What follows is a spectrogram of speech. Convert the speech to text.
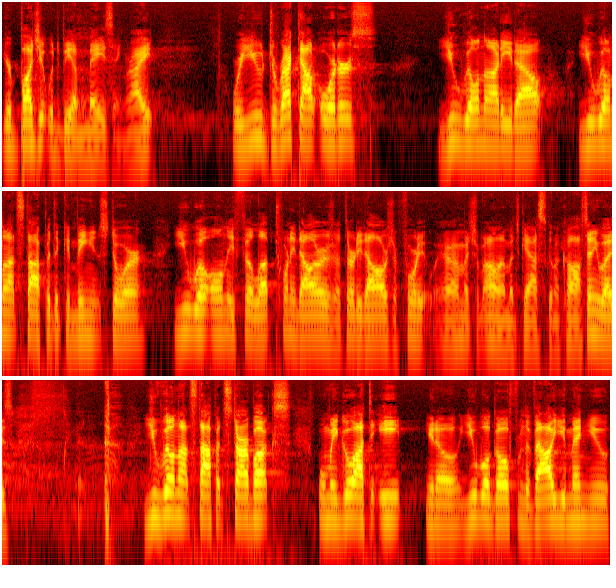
your budget would be amazing, right? Where you direct out orders, you will not eat out, you will not stop at the convenience store. You will only fill up $20 or $30 or 40 how much I don't know how much gas is going to cost. Anyways, you will not stop at Starbucks. When we go out to eat, you know, you will go from the value menu.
